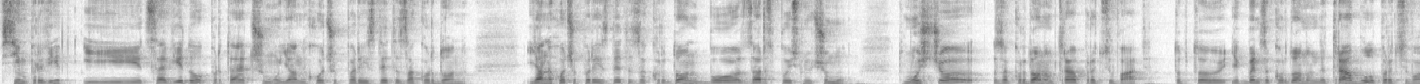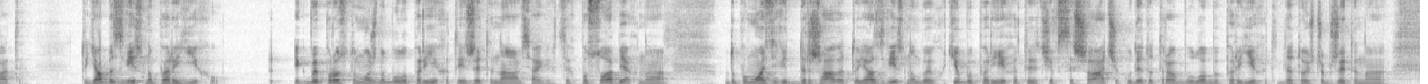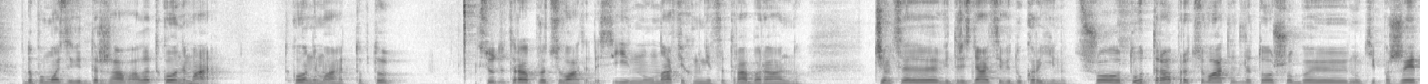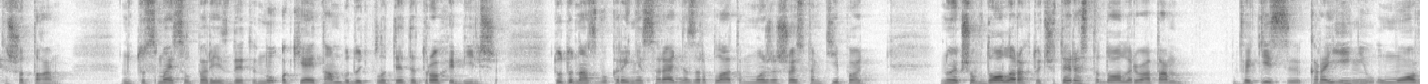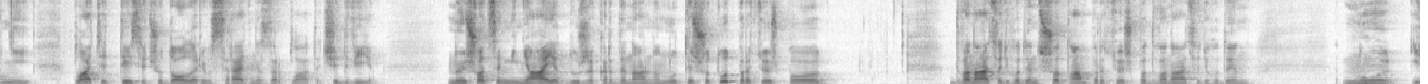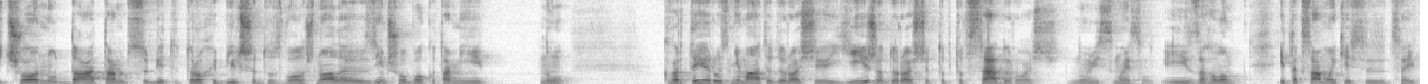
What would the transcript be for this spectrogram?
Всім привіт! І це відео про те, чому я не хочу переїздити за кордон. Я не хочу переїздити за кордон, бо зараз поясню чому. Тому що за кордоном треба працювати. Тобто, якби за кордоном не треба було працювати, то я би, звісно, переїхав. Якби просто можна було переїхати і жити на всяких цих пособіях, на допомозі від держави, то я, звісно, би хотів би переїхати чи в США, чи куди то треба було би переїхати для того, щоб жити на допомозі від держави. Але такого немає. Такого немає. Тобто всюди треба працювати десь. І ну нафіг мені це треба реально. Чим це відрізняється від України? Що тут треба працювати для того, щоб ну, типу, жити, що там. Ну, то смисл переїздити. Ну, окей, там будуть платити трохи більше. Тут у нас в Україні середня зарплата може щось там, типу, ну, якщо в доларах, то 400 доларів, а там в якійсь країні умовній платять 1000 доларів середня зарплата чи дві. Ну і що це міняє дуже кардинально? Ну, ти що тут працюєш по 12 годин, що там працюєш по 12 годин. Ну і що, ну да, там собі ти трохи більше дозволиш. Ну, але з іншого боку, там і, ну, квартиру знімати дорожче, їжа дорожче, тобто все дорожче. Ну і смисл. І загалом, і так само якийсь е, цей,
